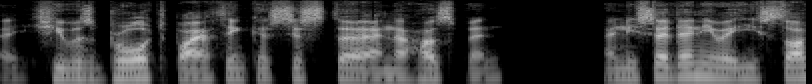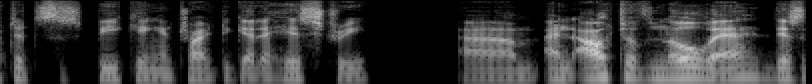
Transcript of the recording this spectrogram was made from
uh, she was brought by I think a sister and a husband, and he said anyway he started speaking and tried to get a history. Um, and out of nowhere, this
